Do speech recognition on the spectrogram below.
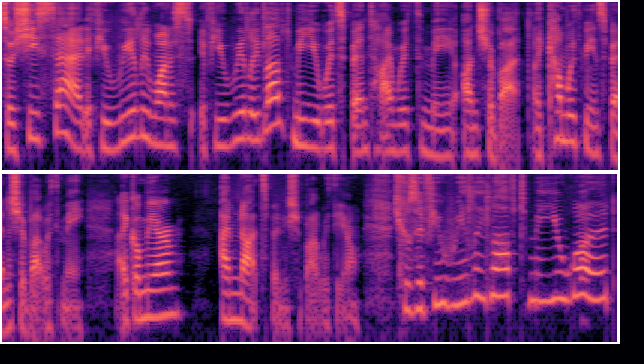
So she said, if you really want to, if you really loved me, you would spend time with me on Shabbat. Like, come with me and spend a Shabbat with me. I go, Miriam, I'm not spending Shabbat with you. She goes, if you really loved me, you would.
